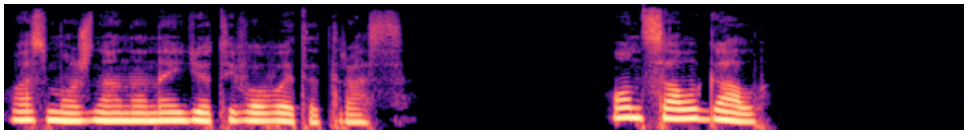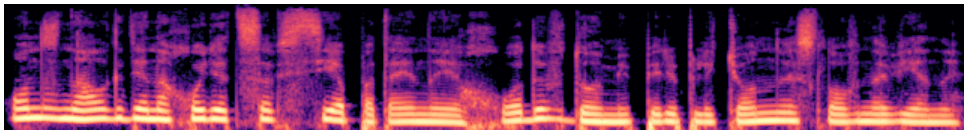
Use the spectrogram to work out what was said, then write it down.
Возможно, она найдет его в этот раз. Он солгал. Он знал, где находятся все потайные ходы в доме, переплетенные словно вены.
